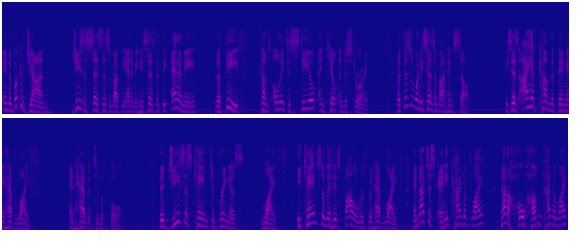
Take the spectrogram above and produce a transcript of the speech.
In the book of John, Jesus says this about the enemy. He says that the enemy, the thief, comes only to steal and kill and destroy. But this is what he says about himself. He says, I have come that they may have life and have it to the full. That Jesus came to bring us life. He came so that his followers would have life. And not just any kind of life, not a ho hum kind of life.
